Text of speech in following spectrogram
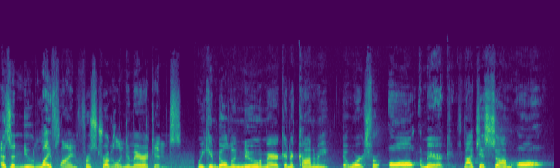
as a new lifeline for struggling Americans. We can build a new American economy that works for all Americans, not just some, all.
